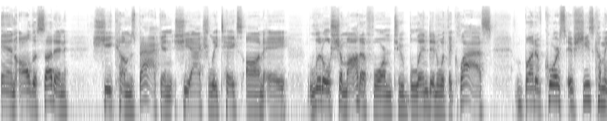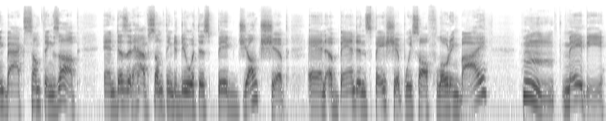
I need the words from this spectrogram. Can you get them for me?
and all of a sudden, she comes back and she actually takes on a little Shimada form to blend in with the class. But of course, if she's coming back, something's up. And does it have something to do with this big junk ship and abandoned spaceship we saw floating by? Hmm, maybe.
